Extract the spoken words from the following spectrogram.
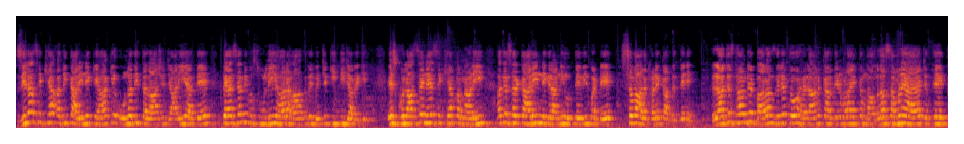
ਜ਼ਿਲ੍ਹਾ ਸਿੱਖਿਆ ਅਧਿਕਾਰੀ ਨੇ ਕਿਹਾ ਕਿ ਉਹਨਾਂ ਦੀ ਤਲਾਸ਼ ਜਾਰੀ ਹੈ ਤੇ ਪੈਸਿਆਂ ਦੀ ਵਸੂਲੀ ਹਰ ਹਾਲਤ ਦੇ ਵਿੱਚ ਕੀਤੀ ਜਾਵੇਗੀ। ਇਸ ਖੁਲਾਸੇ ਨੇ ਸਿੱਖਿਆ ਪ੍ਰਣਾਲੀ ਅਤੇ ਸਰਕਾਰੀ ਨਿਗਰਾਨੀ ਉੱਤੇ ਵੀ ਵੱਡੇ ਸਵਾਲ ਖੜੇ ਕਰ ਦਿੱਤੇ ਨੇ। ਰਾਜਸਥਾਨ ਦੇ 12 ਜ਼ਿਲ੍ਹੇ ਤੋਂ ਹੈਰਾਨ ਕਰ ਦੇਣ ਵਾਲਾ ਇੱਕ ਮਾਮਲਾ ਸਾਹਮਣੇ ਆਇਆ ਹੈ, ਜਿੱਥੇ ਇੱਕ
